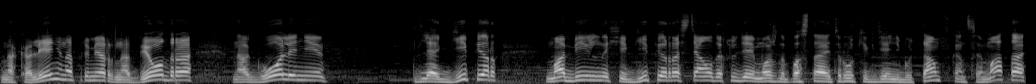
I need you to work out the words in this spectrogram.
На колени, например, на бедра, на голени. Для гипер мобильных и гиперрастянутых людей можно поставить руки где-нибудь там, в конце мата.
